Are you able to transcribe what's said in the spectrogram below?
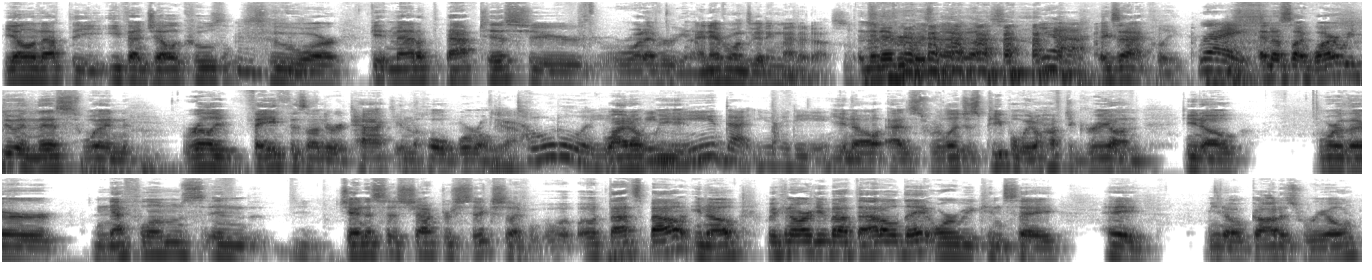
yelling at the evangelicals who are getting mad at the Baptists or, or whatever, you know. And everyone's getting mad at us. And then everybody's mad at us. Yeah. Exactly. Right. And it's like, why are we doing this when really faith is under attack in the whole world? Yeah. Totally. Why don't we, we- need that unity? You know, as religious people, we don't have to agree on, you know, were there Nephilims in Genesis chapter 6? Like, what, what that's about? You know, we can argue about that all day, or we can say, hey, you know, God is real.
